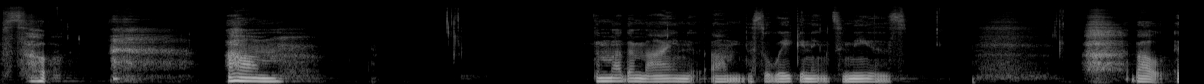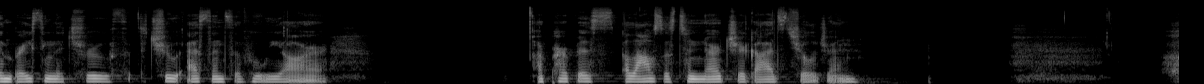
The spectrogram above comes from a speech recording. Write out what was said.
so um, the mother mind, um, this awakening to me is about embracing the truth, the true essence of who we are. Our purpose allows us to nurture God's children.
